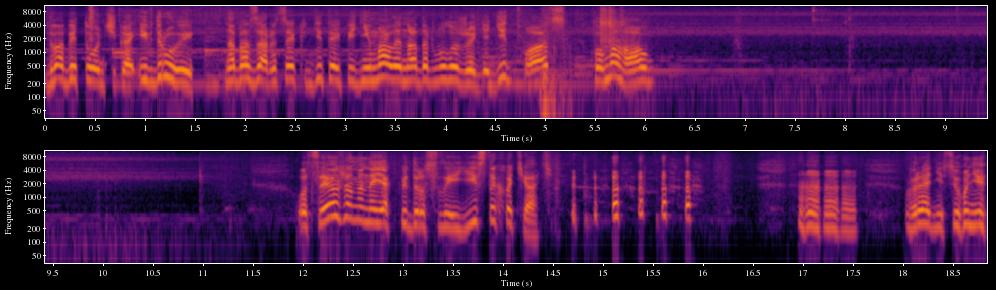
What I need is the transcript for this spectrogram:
два бетончика, і в другій на базар. Це як дітей піднімали, треба ж було жити. Дід пас, допомагав. Оце вже мене як підросли, їсти хотять. Вредні сьогодні,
